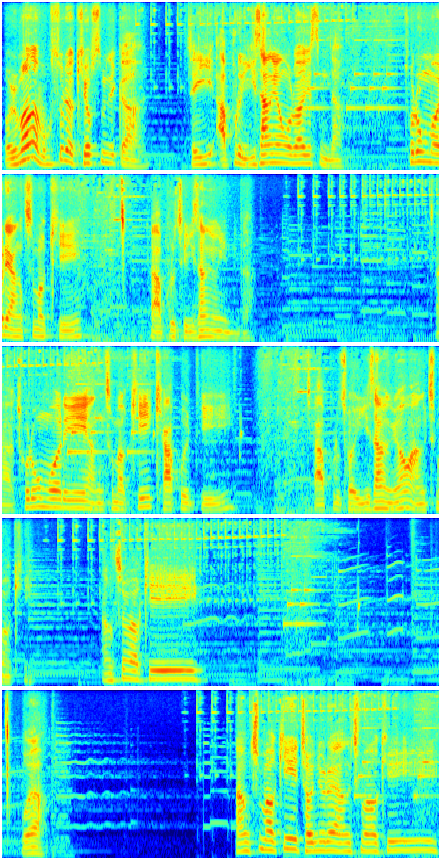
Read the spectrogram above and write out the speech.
얼마나 목소리가 귀엽습니까? 제 이, 앞으로 이상형으로 하겠습니다. 초록머리 앙츠마키. 자, 앞으로 제 이상형입니다. 자, 초록머리 앙츠마키 갸꿀띠. 자, 앞으로 저 이상형 앙츠마키. 앙츠마키. 뭐야? 앙츠마키 전율의 앙츠마키.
